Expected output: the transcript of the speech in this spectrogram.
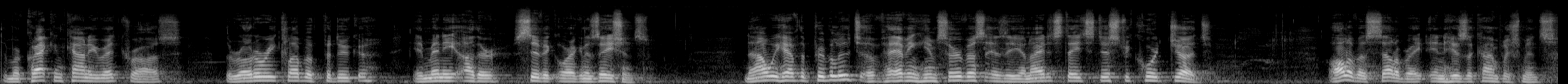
the McCracken County Red Cross, the Rotary Club of Paducah, and many other civic organizations. Now we have the privilege of having him serve us as a United States District Court judge. All of us celebrate in his accomplishments.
